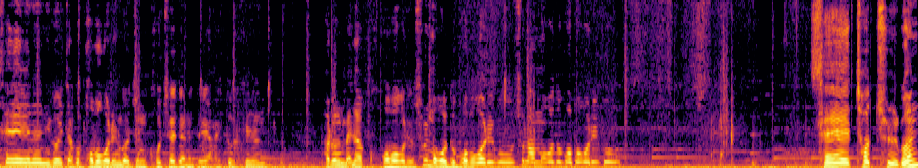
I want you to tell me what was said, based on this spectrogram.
새해는 이거 자꾸 버벅거리는 거좀 고쳐야 되는데 아직도 그냥 발을 맨날 버벅거리고 술 먹어도 버벅거리고 술 안 먹어도 버벅거리고 새해 첫 출근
